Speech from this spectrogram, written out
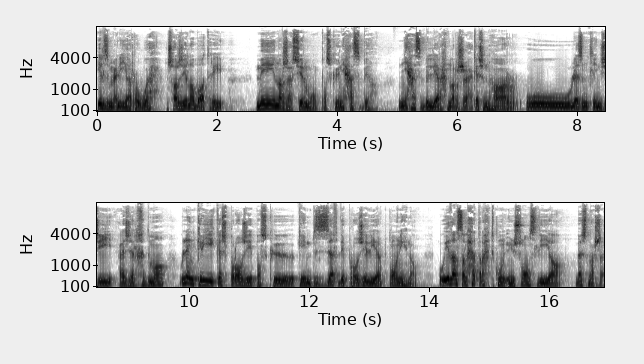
يلزم عليا نروح نشارجي la batterie mais نرجع sûrement parce que ني حاس بها. ني حاس باللي راح نرجع كاش نهار ولازم لي نجي على جال الخدمه ولا نكري كاش projet parce que كاين بزاف des projets اللي يربطوني هنا. وإذا صلحت راح تكون une chance ليا باش نرجع.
